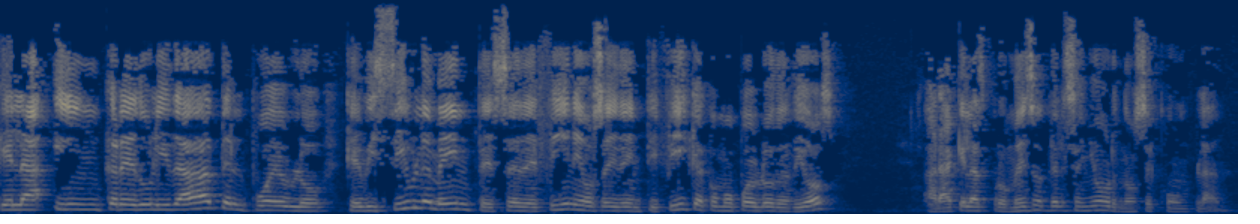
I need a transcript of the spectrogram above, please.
que la incredulidad del pueblo que visiblemente se define o se identifica como pueblo de Dios hará que las promesas del Señor no se cumplan.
